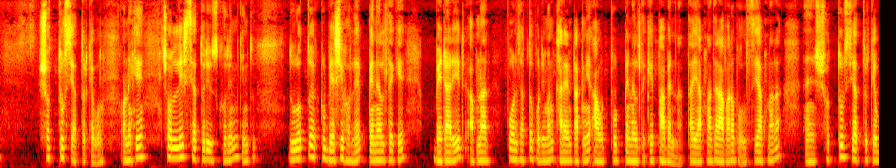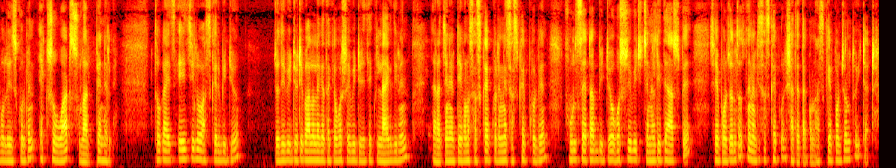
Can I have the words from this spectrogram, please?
সত্তর ছিয়াত্তর কেবল। অনেকে চল্লিশ ছিয়াত্তর ইউজ করেন, কিন্তু দূরত্ব একটু বেশি হলে প্যানেল থেকে ব্যাটারির আপনার পর্যাপ্ত পরিমাণ কারেন্ট আপনি আউটপুট প্যানেল থেকে পাবেন না। তাই আপনাদের আবারও বলছি, আপনারা সত্তর ছিয়াত্তর কেবল ইউজ করবেন একশো ওয়াট সোলার প্যানেলে তো গাইজ এই ছিল আজকের ভিডিও যদি ভিডিওটি ভালো লেগে থাকে, অবশ্যই ভিডিওটিতে একটি লাইক দিবেন। যারা চ্যানেলটি এখনও সাবস্ক্রাইব করেনি সাবস্ক্রাইব করবেন। ফুল সেট আপ ভিডিও অবশ্যই ভিডিও চ্যানেলটিতে আসবে। সে পর্যন্ত চ্যানেলটি সাবস্ক্রাইব করে সাথে থাকুন। আজকে পর্যন্তই, টাটা।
